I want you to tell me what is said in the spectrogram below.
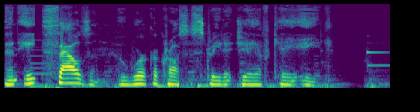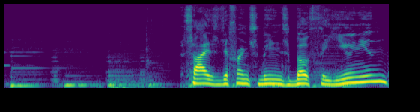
than 8,000 who work across the street at JFK 8. The size difference means both the union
